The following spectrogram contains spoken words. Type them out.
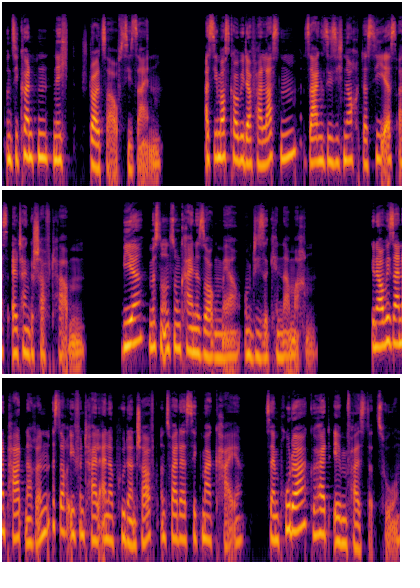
und sie könnten nicht stolzer auf sie sein. Als sie Moskau wieder verlassen, sagen sie sich noch, dass sie es als Eltern geschafft haben. Wir müssen uns nun keine Sorgen mehr um diese Kinder machen. Genau wie seine Partnerin ist auch Ethan Teil einer Brüdernschaft, und zwar der Sigma Chi. Sein Bruder gehört ebenfalls dazu.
